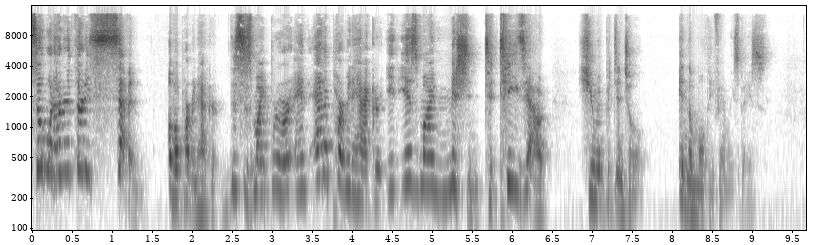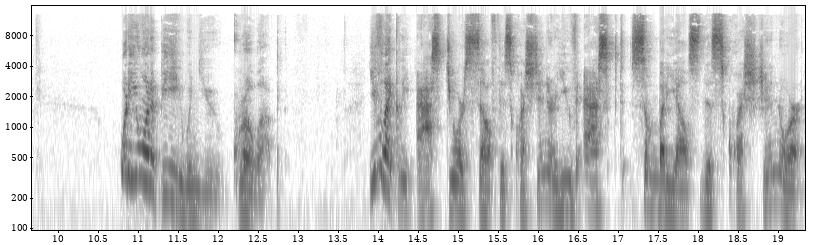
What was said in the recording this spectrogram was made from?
episode 137 of Apartment Hacker. This is Mike Brewer, and at Apartment Hacker, it is my mission to tease out human potential in the multifamily space. What do you want to be when you grow up? You've likely asked yourself this question, or you've asked somebody else this question, or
